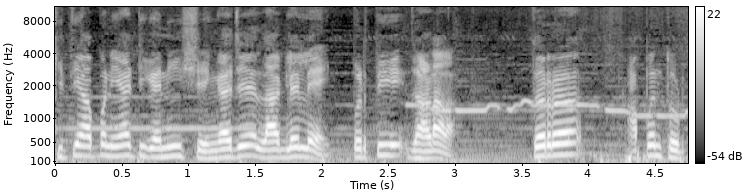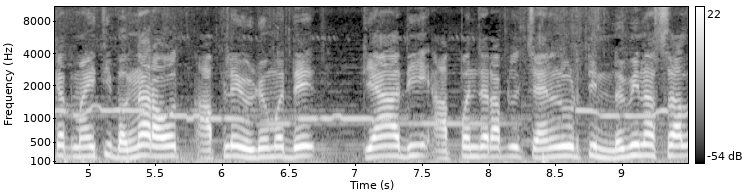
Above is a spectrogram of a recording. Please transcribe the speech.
किती आपण या ठिकाणी शेंगाचे लागलेले आहे प्रति झाडाला. तर आपण थोडक्यात माहिती बघणार आहोत आपल्या व्हिडिओमध्ये त्याआधी आपण जर आपल्या चॅनलवरती नवीन असाल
